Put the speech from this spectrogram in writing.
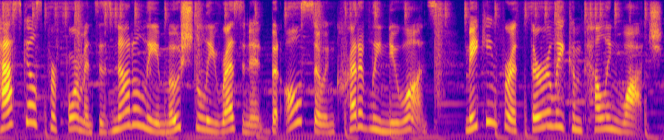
Pascal's performance is not only emotionally resonant but also incredibly nuanced, making for a thoroughly compelling watch.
